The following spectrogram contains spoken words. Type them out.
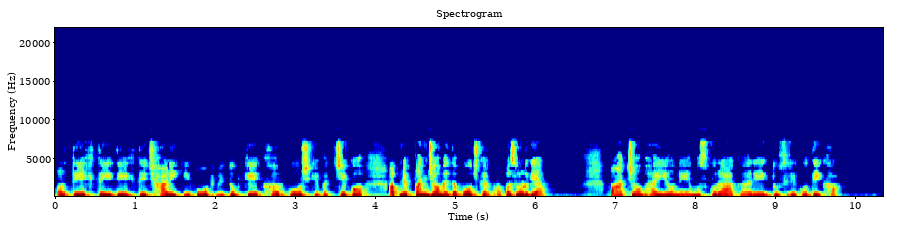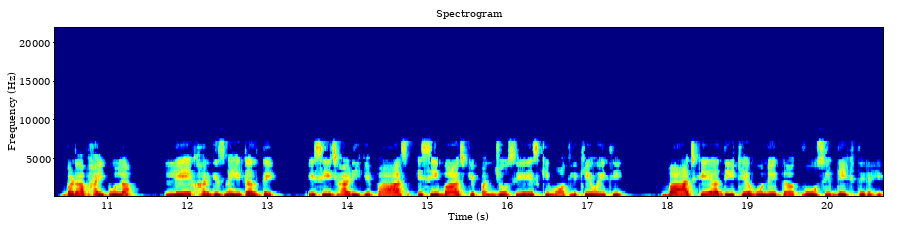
اور دیکھتے ہی دیکھتے جھاڑی کی اوٹ میں دبکے خرگوش کے بچے کو اپنے پنجوں میں دبوچ کر واپس اڑ گیا۔ پانچوں بھائیوں نے مسکرا کر ایک دوسرے کو دیکھا۔ بڑا بھائی بولا، لیک ہرگز نہیں ٹلتے۔ اسی جھاڑی کے پاس، اسی باج کے پنجوں سے اس کی موت لکھی ہوئی تھی۔ باج کے ادیٹھے ہونے تک وہ اسے دیکھتے رہے۔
